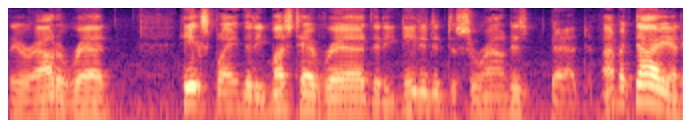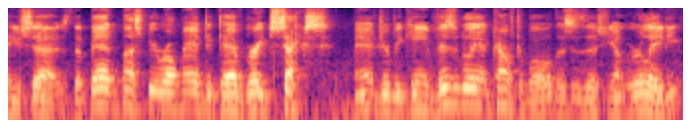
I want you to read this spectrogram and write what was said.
They were out of red. He explained that he must have red, that he needed it to surround his bed. I'm Italian, he says. The bed must be romantic to have great sex. Manager became visibly uncomfortable. This is this younger lady,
